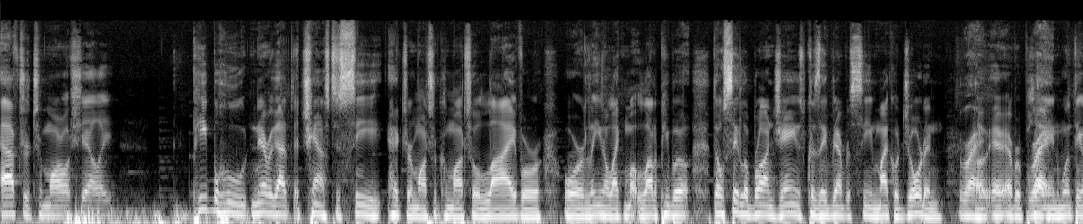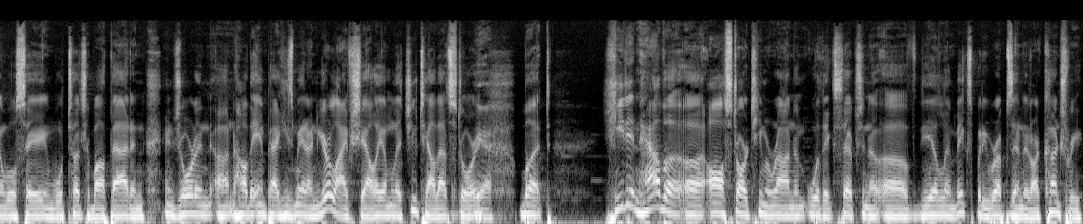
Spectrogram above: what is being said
after tomorrow, Shelly, people who never got the chance to see Hector Macho Camacho live, or or you know, like a lot of people, they'll say LeBron James because they've never seen Michael Jordan Right. uh, ever play. Right. And one thing I will say, and we'll touch about that, and and Jordan on how the impact he's made on your life, Shelly. I'm gonna let you tell that story. Yeah. But he didn't have a, a all-star team around him, with the exception of, of the Olympics, but he represented our country.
